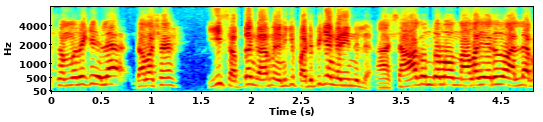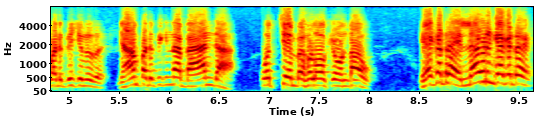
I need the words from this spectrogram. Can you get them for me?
സമ്മതിക്കില്ല. പക്ഷേ ഈ ശബ്ദം കാരണം എനിക്ക് പഠിപ്പിക്കാൻ കഴിയുന്നില്ല. ആ ശാകുന്തളോ നളകരുതോ അല്ല പഠിപ്പിക്കുന്നത്. ഞാൻ പഠിപ്പിക്കുന്ന ബാൻഡാ. ഒച്ചയും ബഹളവും ഒക്കെ ഉണ്ടാവും. കേക്കട്ടെ എല്ലാവരും കേക്കട്ടെ.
